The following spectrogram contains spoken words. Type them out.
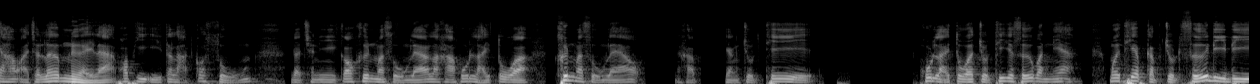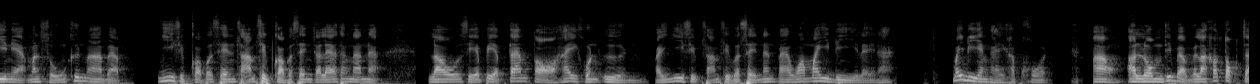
ยาวอาจจะเริ่มเหนื่อยแล้ว เพราะ PE ตลาดก็สูง ดัชนีก็ขึ้นมาสูงแล้ว ราคาหุ้นหลายตัวขึ้นมาสูงแล้วนะครับ อย่างจุดที่ หุ้นหลายตัวจุดที่จะซื้อวันเนี้ย เมื่อเทียบกับจุดซื้อดีๆเนี่ยมันสูงขึ้นมาแบบยี่สิบกว่าเปอร์เซ็นต์สามสิบกว่าเปอร์เซ็นต์กันแล้วทั้งนั้นน่ะเราเสียเปรียบแต้มต่อให้คนอื่นไปยี่สิบสามสิบเปอร์เซ็นต์นั่นแปลว่าไม่ดีเลยนะ ไม่ดียังไงครับโค้ดอ้าวอารมณ์ที่แบบเวลาเขาตกใจ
